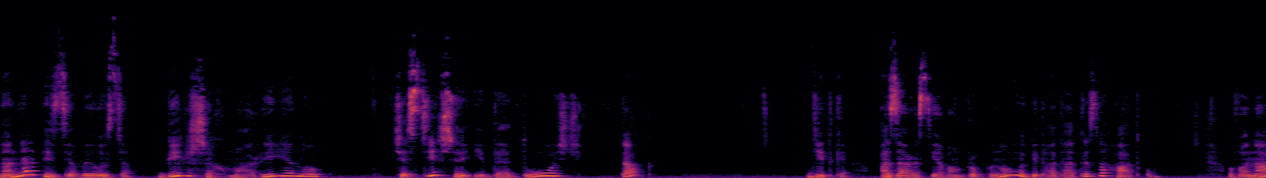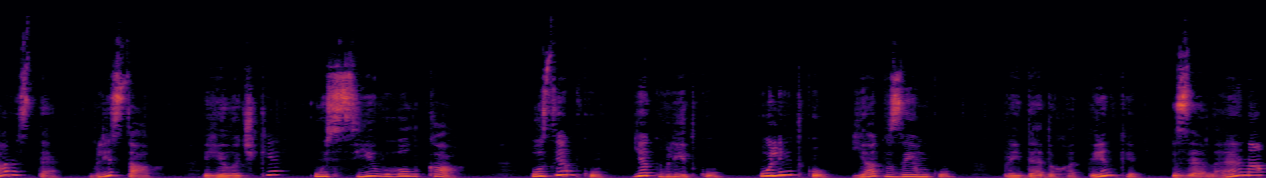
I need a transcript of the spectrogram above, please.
на небі з'явилося більше хмаринок, частіше йде дощ, так? Дітки, а зараз я вам пропоную відгадати загадку. Вона росте в лісах, гілочки усі в голках. Узимку, як влітку, улітку, як взимку. Прийде до хатинки зелена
